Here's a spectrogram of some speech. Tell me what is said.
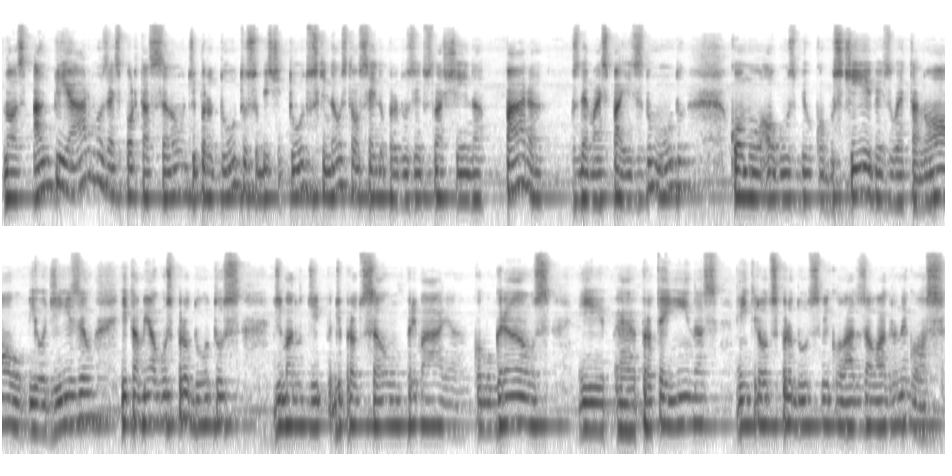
nós ampliarmos a exportação de produtos substitutos que não estão sendo produzidos na China para os demais países do mundo, como alguns biocombustíveis, o etanol, o biodiesel e também alguns produtos de, de, de produção primária, como grãos e é, proteínas, entre outros produtos vinculados ao agronegócio.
